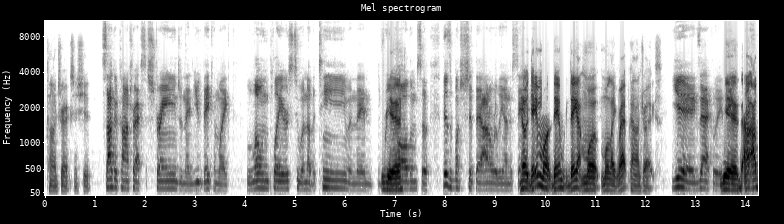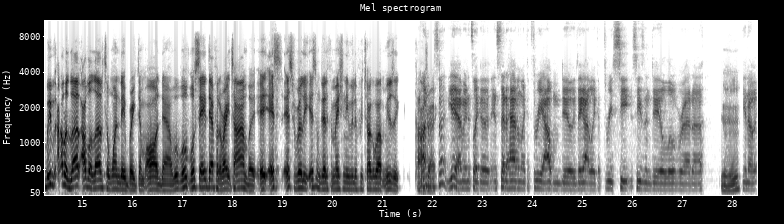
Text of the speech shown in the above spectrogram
contracts and shit. Soccer contracts are strange, and then you they can like loan players to another team and then Yeah. recall them. So there's a bunch of shit that I don't really understand. No, they more they they got more more like rap contracts. Yeah, exactly. Yeah, I, I, we, I would love I would love to one day break them all down. We'll, we'll, we'll save that for the right time, but it, it's it's really it's some good information even if we talk about music Hundred contracts. percent. Yeah, I mean it's like a instead of having like a three album deal, they got like a three se- season deal over at uh hmm you know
